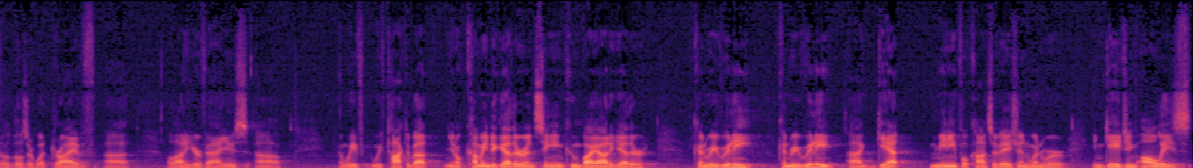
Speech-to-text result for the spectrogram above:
Those, those are what drive uh, a lot of your values. Uh, and we've, we've talked about, you know, coming together and singing Kumbaya together. Can we really, can we really uh, get meaningful conservation when we're engaging all these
